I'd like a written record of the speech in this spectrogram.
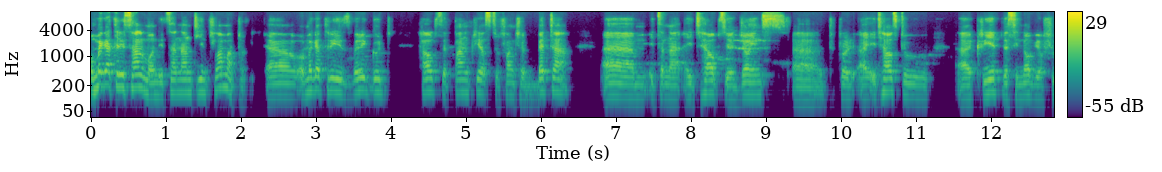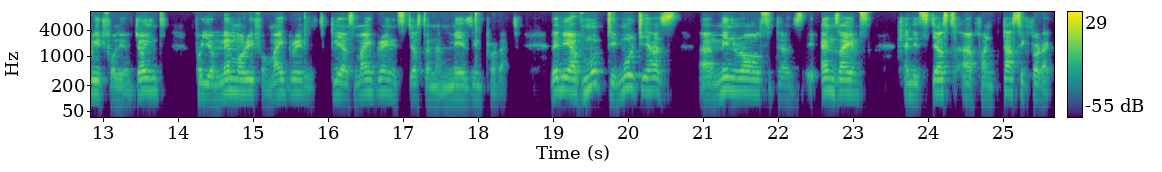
Omega-3 salmon, it's an anti-inflammatory. Uh, Omega-3 is very good, helps the pancreas to function better. Um, an, it helps your joints, uh, to, uh, it helps to uh, create the synovial fluid for your joints for your memory, for migraine, it clears migraine. It's just an amazing product. Then you have Multi. Multi has uh, minerals, it has enzymes, and it's just a fantastic product.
